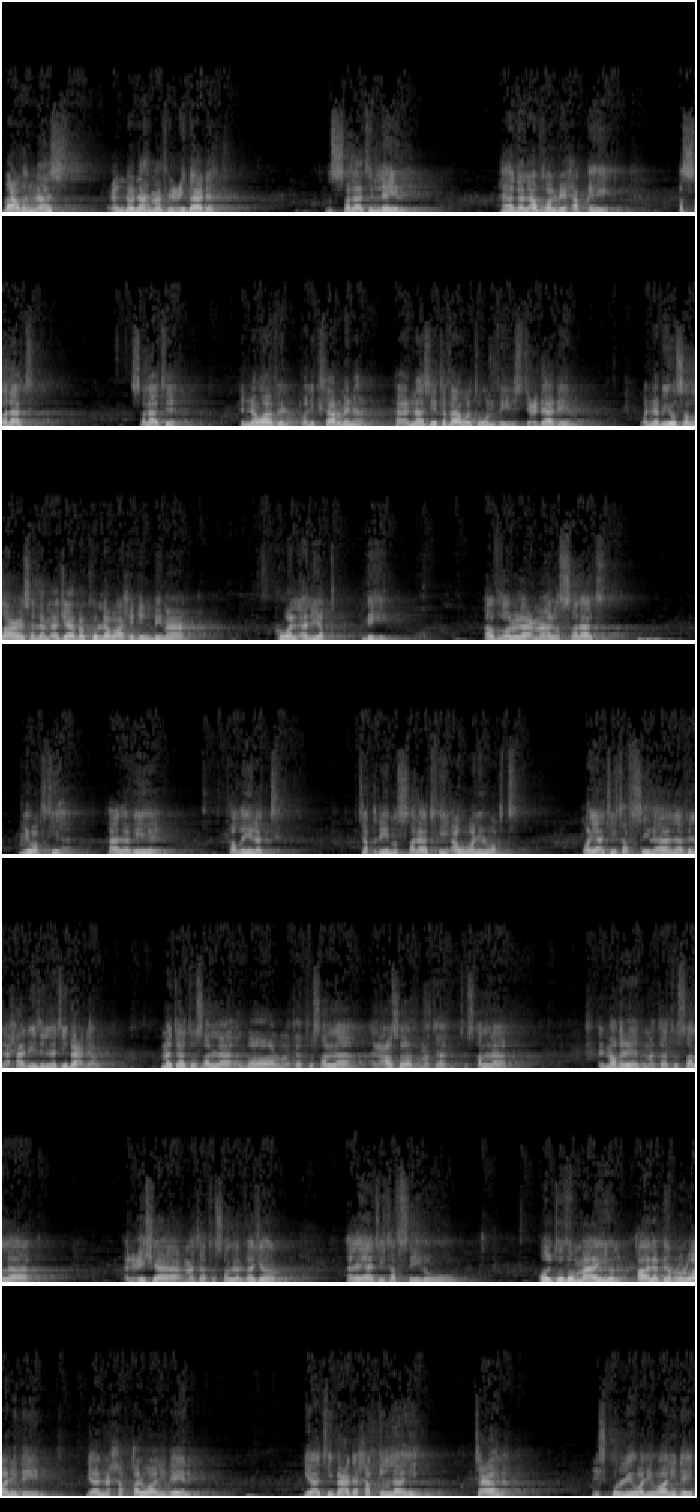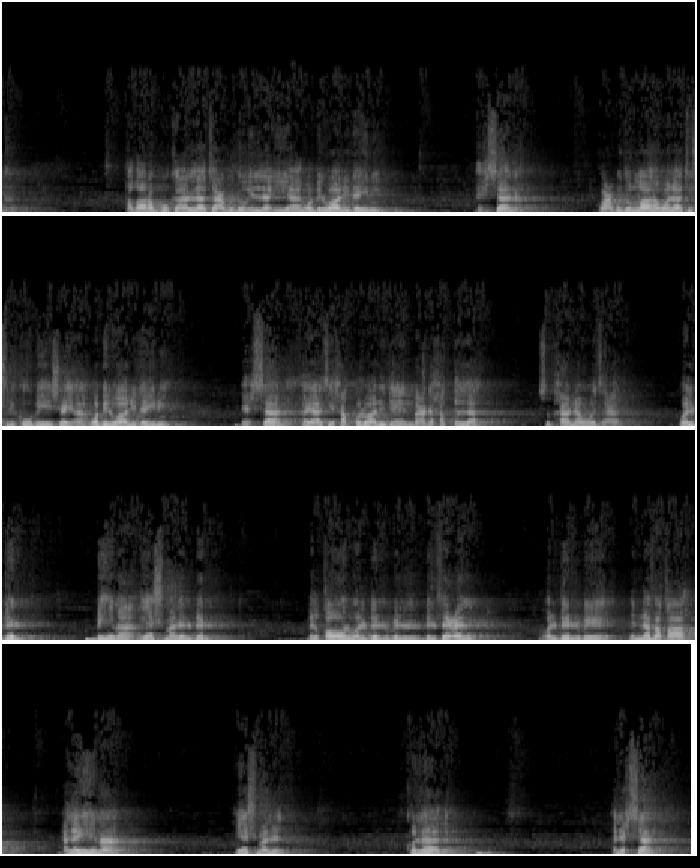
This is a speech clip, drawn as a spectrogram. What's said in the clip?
بعض الناس عنده نهمة في العبادة الصلاة الليل. هذا الأفضل في حقه الصلاة صلاة النوافل والإكثار منها. فالناس يتفاوتون في استعدادهم. والنبي صلى الله عليه وسلم أجاب كل واحد بما هو الأليق به. أفضل الأعمال الصلاة لوقتها. هذا فيه فضيلة تقديم الصلاة في أول الوقت ويأتي تفصيل هذا في الأحاديث التي بعده. متى تصلى الظهر؟ متى تصلى العصر؟ متى تصلى المغرب؟ متى تصلى العشاء؟ متى تصلى الفجر؟ هذا يأتي تفصيله. قلت ثم أي قال بر الوالدين لأن حق الوالدين يأتي بعد حق الله تعالى. اشكر لي ولوالديك. قضى ربك ألا تعبدوا إلا إياه وبالوالدين إحسانا. واعبدوا الله ولا تشركوا به شيئا وبالوالدين إحسانا. فيأتي حق الوالدين بعد حق الله سبحانه وتعالى. والبر بهما يشمل البر. بالقول والبر بالفعل والبر بالنفقة عليهما يشمل كل هذا. الإحسان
